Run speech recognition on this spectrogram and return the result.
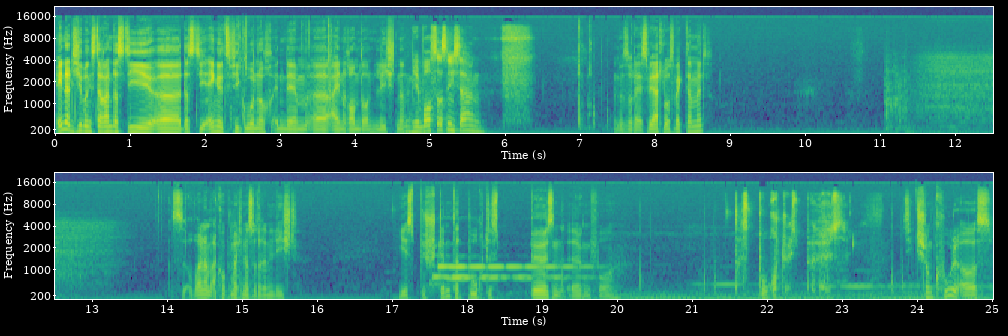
Erinnert dich übrigens daran, dass die, äh, dass die Engelsfigur noch in dem äh, einen Raum da unten liegt, ne? Mir brauchst du das nicht sagen. So, der ist wertlos, weg damit. So, wollen wir mal gucken, was hier noch so drin liegt. Hier ist bestimmt das Buch des Bösen irgendwo. Buch des Bösen. Sieht schon cool aus.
